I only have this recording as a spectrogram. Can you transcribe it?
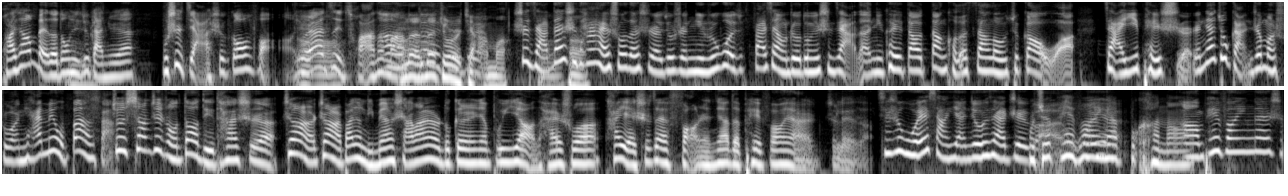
华强北的东西，嗯就感觉不是假，是高仿，有人爱自己传的嘛那那就是假吗？是假，嗯但是嗯他还说的是，就是你如果发现我这个东西是假的，你可以到档口的三楼去告我假一赔十，人家就敢这么说，你还没有办法。就像这种，到底他是正儿正儿八经里面啥玩意儿都跟人家不一样的，还是说他也是在仿人家的配方呀之类的？其实我也想研究一下这个，我觉得配方应该不可能。嗯，配方应该是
